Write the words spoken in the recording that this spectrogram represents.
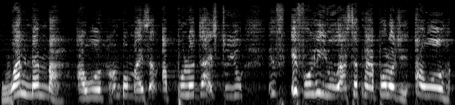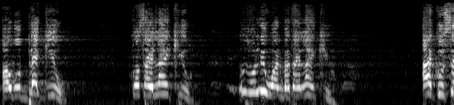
One member, I will humble myself, apologize to you. If, if only you accept my apology, I will, I will beg you. Because I like you. There's only one, but I like you. I could say,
